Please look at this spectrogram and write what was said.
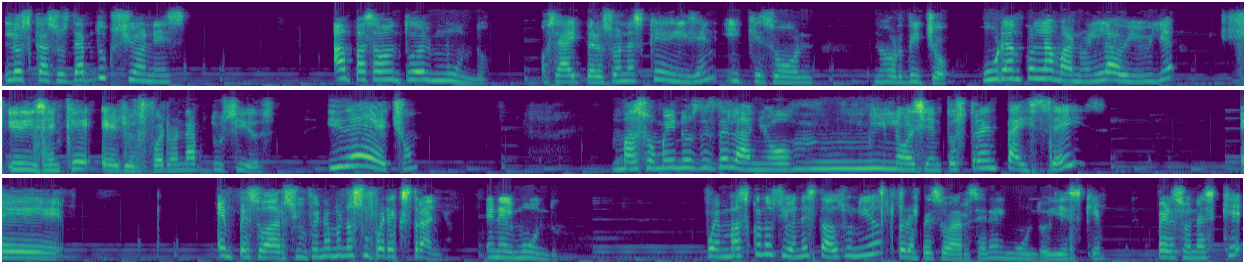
los casos de abducciones han pasado en todo el mundo. O sea, hay personas que dicen y que son, mejor dicho, juran con la mano en la Biblia y dicen que ellos fueron abducidos. Y de hecho, más o menos desde el año 1936, eh, empezó a darse un fenómeno súper extraño en el mundo. Fue más conocido en Estados Unidos, pero empezó a darse en el mundo. Y es que personas que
